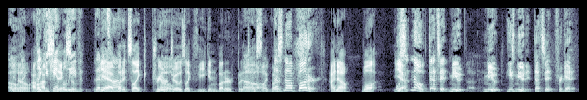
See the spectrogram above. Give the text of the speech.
Oh, you know, like- I don't Like have you can't sticks of- believe that yeah, it's not. but it's like Trader No. Joe's like vegan butter, but it tastes Oh, like butter. That's not butter. I know. Well, Well, yeah. s- no, that's it. Mute. Mute. He's muted. That's it. Forget it.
